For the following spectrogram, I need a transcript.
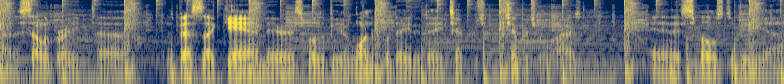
uh, to celebrate as best as I can. There is supposed to be a wonderful day today, temperature temperature wise, and it's supposed to be uh,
